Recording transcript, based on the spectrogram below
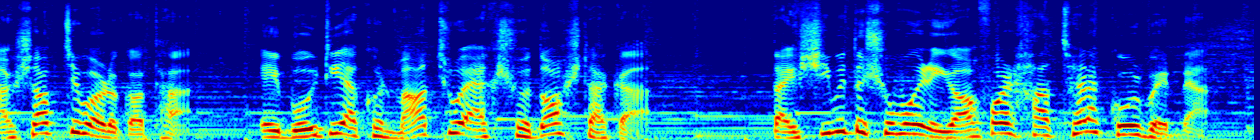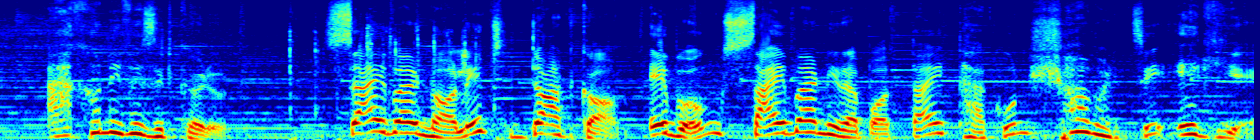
আর সবচেয়ে বড় কথা, এই বইটি এখন মাত্র একশো দশ টাকা। তাই সীমিত সময়ের এই অফার হাতছাড়া করবেন না। এখনই ভিজিট করুন সাইবার নলেজ ডট কম এবং সাইবার নিরাপত্তায় থাকুন সবার চেয়ে এগিয়ে।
